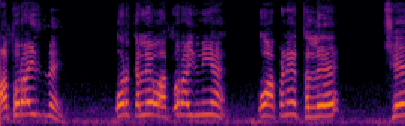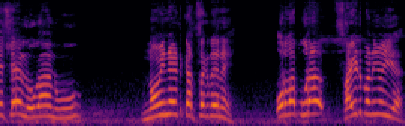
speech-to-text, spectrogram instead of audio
ਆਥੋਰਾਈਜ਼ਡ ਨੇ। ਔਰ ਕੱਲੇ ਉਹ ਆਥੋਰਾਈਜ਼ ਨਹੀਂ ਹੈ। ਉਹ ਆਪਣੇ ਥੱਲੇ 6-6 ਲੋਕਾਂ ਨੂੰ ਨੋਮੀਨੇਟ ਕਰ ਸਕਦੇ ਨੇ। ਔਰ ਉਹਦਾ ਪੂਰਾ ਸਾਈਟ ਬਣੀ ਹੋਈ ਹੈ।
